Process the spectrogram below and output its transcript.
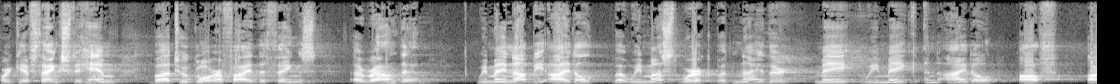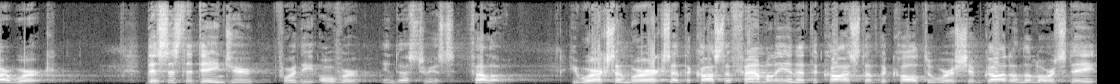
or give thanks to Him, but who glorify the things around them. We may not be idle, but we must work, but neither may we make an idol of our work. This is the danger for the over industrious fellow. He works and works at the cost of family and at the cost of the call to worship God on the Lord's day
